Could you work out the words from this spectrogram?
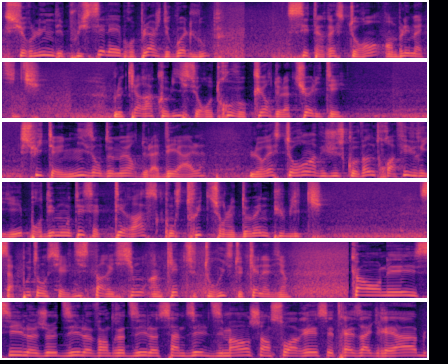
Sur l'une des plus célèbres plages de Guadeloupe, c'est un restaurant emblématique. Le Caracoli se retrouve au cœur de l'actualité. Suite à une mise en demeure de la DEAL, le restaurant avait jusqu'au 23 février pour démonter cette terrasse construite sur le domaine public. Sa potentielle disparition inquiète ce touriste canadien. Quand on est ici le jeudi, le vendredi, le samedi, le dimanche, en soirée, c'est très agréable.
